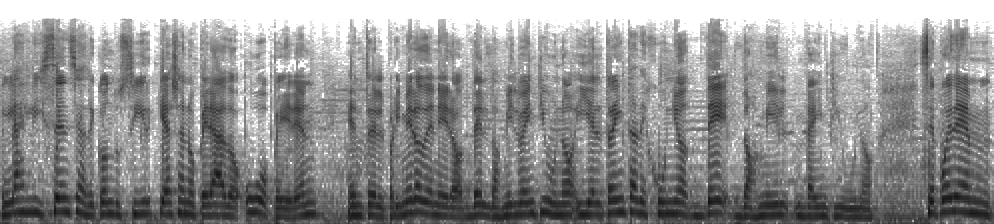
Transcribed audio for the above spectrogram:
las licencias de conducir que hayan operado u operen entre el 1 de enero del 2021 y el 30 de junio de 2021. Se pueden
